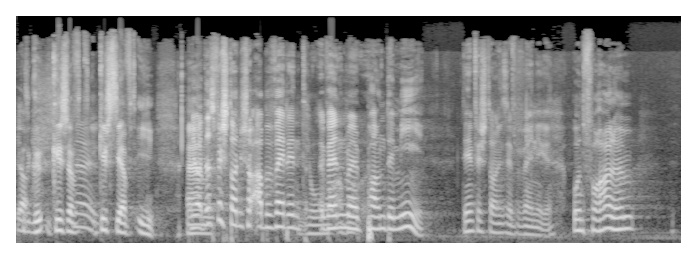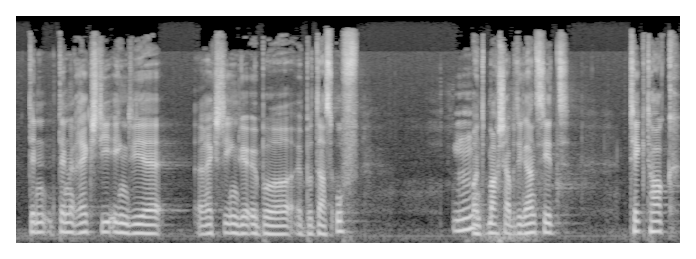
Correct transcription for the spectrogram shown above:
Ja. Du gehst, auf, gehst sie auf die I. ja, Ähm, das verstehe ich schon, aber während Jo, wenn wir aber- Pandemie, den verstehe ich es eben weniger. Und vor allem, dann, dann regst du dich irgendwie, regst dich irgendwie über, über das auf Mhm. und machst aber die ganze Zeit TikTok.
